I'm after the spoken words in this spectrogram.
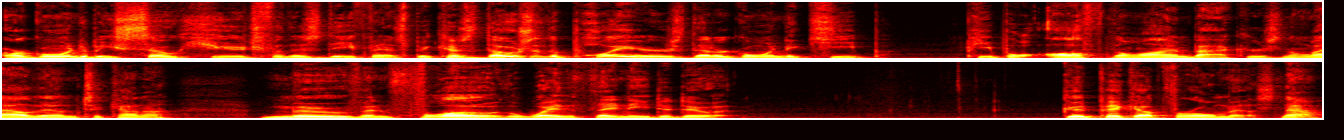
are going to be so huge for this defense because those are the players that are going to keep people off the linebackers and allow them to kind of move and flow the way that they need to do it. Good pickup for Ole Miss. Now,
